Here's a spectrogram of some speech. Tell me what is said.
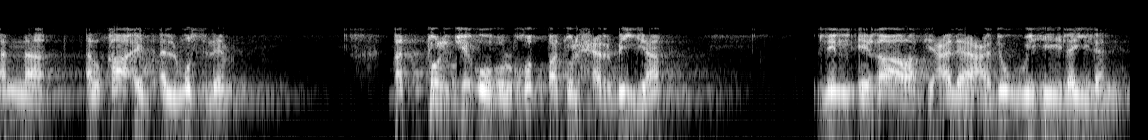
أن القائد المسلم قد تلجئه الخطة الحربية للإغارة على عدوه ليلا.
